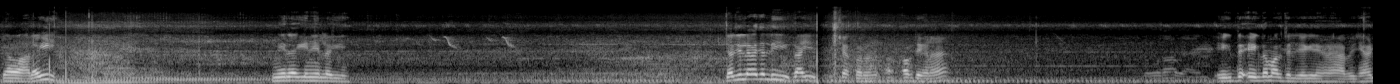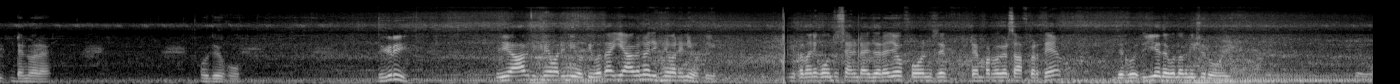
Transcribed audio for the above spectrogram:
क्या हुआ लगी? नहीं लगी नहीं लगी। जल्दी लगा जल्दी गाई चेक करो अब देखना है। एक एकदम आग जल जाएगी यहाँ पे, यहाँ डनवर है वो देखो। दिख रही? ये आग दिखने वाली नहीं होती, पता ये आग ना दिखने वाली नहीं होती। ये पता नहीं कौन सा सैनिटाइजर है जो फ़ोन से टेम्पर वगैरह साफ़ करते हैं। देखो, ये देखो, लगनी शुरू हो गई। देखो।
